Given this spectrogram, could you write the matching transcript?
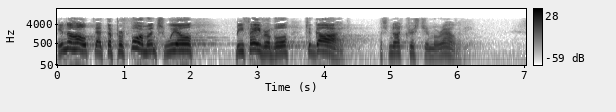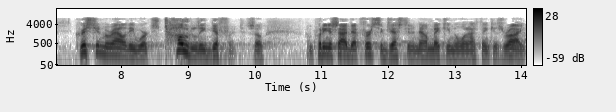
in the hope that the performance will be favorable to God. That's not Christian morality. Christian morality works totally different. So I'm putting aside that first suggestion and now making the one I think is right.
